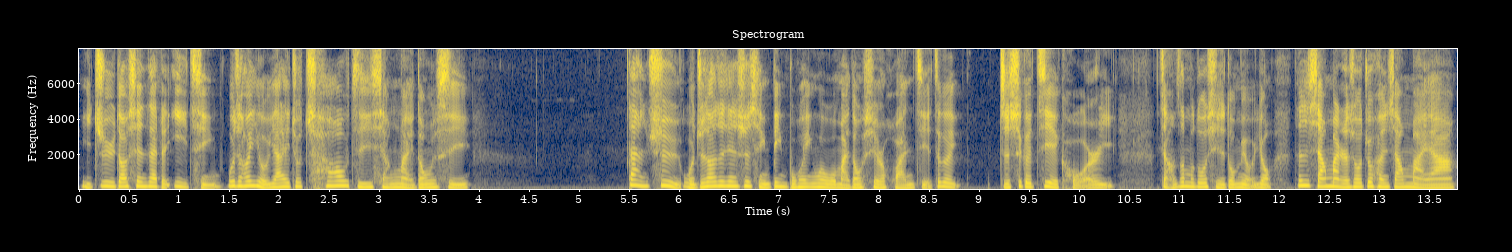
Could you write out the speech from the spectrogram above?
以至于到现在的疫情，我只要一有压力就超级想买东西。但是我知道这件事情并不会因为我买东西而缓解这个。只是个借口而已，讲这么多其实都没有用。但是想买的时候就很想买呀。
